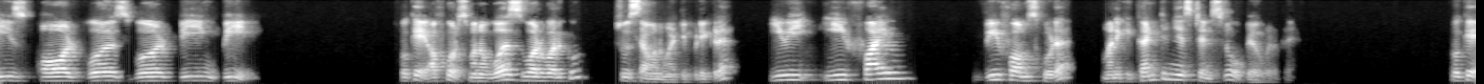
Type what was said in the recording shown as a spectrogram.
is are was were being, been. Okay of course మనం వర్స్ వర్డ్ వరకు చూసామన్నమాట ఇప్పుడు ఇక్కడ. ఇవి ఈ ఫైవ్ బి ఫార్మ్స్ కూడా మనకి కంటిన్యూస్ టెన్స్లో ఉపయోగపడతాయి. ఓకే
